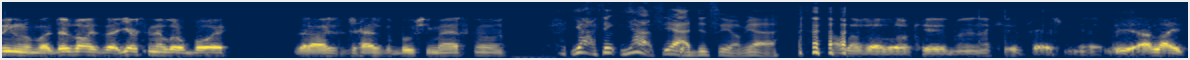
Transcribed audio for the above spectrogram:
seen them, but there's always that. You ever seen that little boy that always has the Bushi mask on? yeah, I think yes, yeah, I did see him. Yeah, I love that little kid, man. That kid cracks me up. Yeah, I like.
